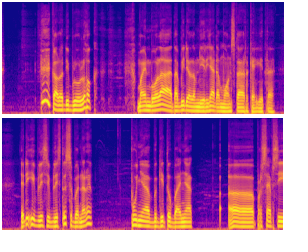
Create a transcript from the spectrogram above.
Kalau di Blue Lock main bola tapi dalam dirinya ada monster kayak gitu. Jadi iblis-iblis itu sebenarnya punya begitu banyak uh, persepsi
